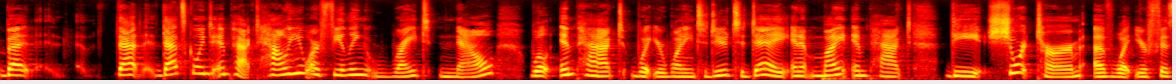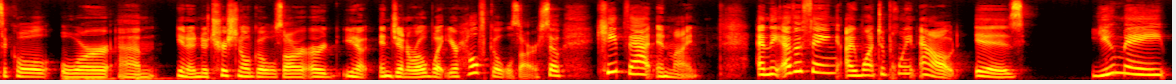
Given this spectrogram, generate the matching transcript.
but that that's going to impact. How you are feeling right now will impact what you're wanting to do today and it might impact the short term of what your physical or um, you know nutritional goals are or you know in general what your health goals are. So keep that in mind. And the other thing i want to point out is you may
